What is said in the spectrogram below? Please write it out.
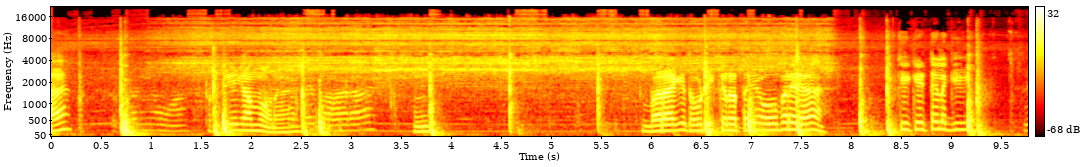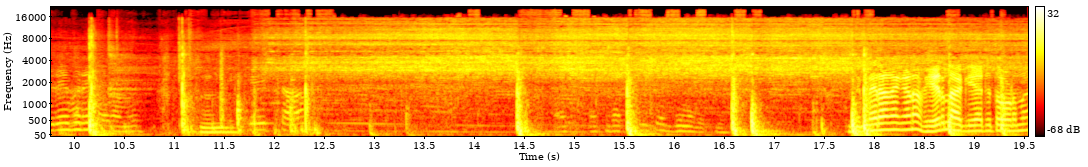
ਹੈ? ਟੁੱਟ ਕੰਮ ਆਉਣਾ ਹੈ। ਬਾਹਰ ਆ। ਹੂੰ। ਬਰ ਹੈ ਥੋੜੀ ਕਰਤ ਉਹ ਭਰੇ ਆ। ਕਿ ਕਿੱਟ ਲੱਗੀ ਵੀ। ਸਿਰੇ ਭਰੇ ਆ ਕੰਮ। ਮੇਰਾ ਨੇ ਕਹਿਣਾ ਫੇਰ ਲੱਗ ਗਿਆ ਅੱਜ ਤੋੜਨਾ।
